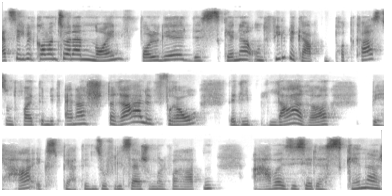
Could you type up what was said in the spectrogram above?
Herzlich willkommen zu einer neuen Folge des Scanner und Vielbegabten Podcasts und heute mit einer Strahlefrau, der lieben Lara, BH-Expertin, so viel sei schon mal verraten. Aber es ist ja der Scanner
